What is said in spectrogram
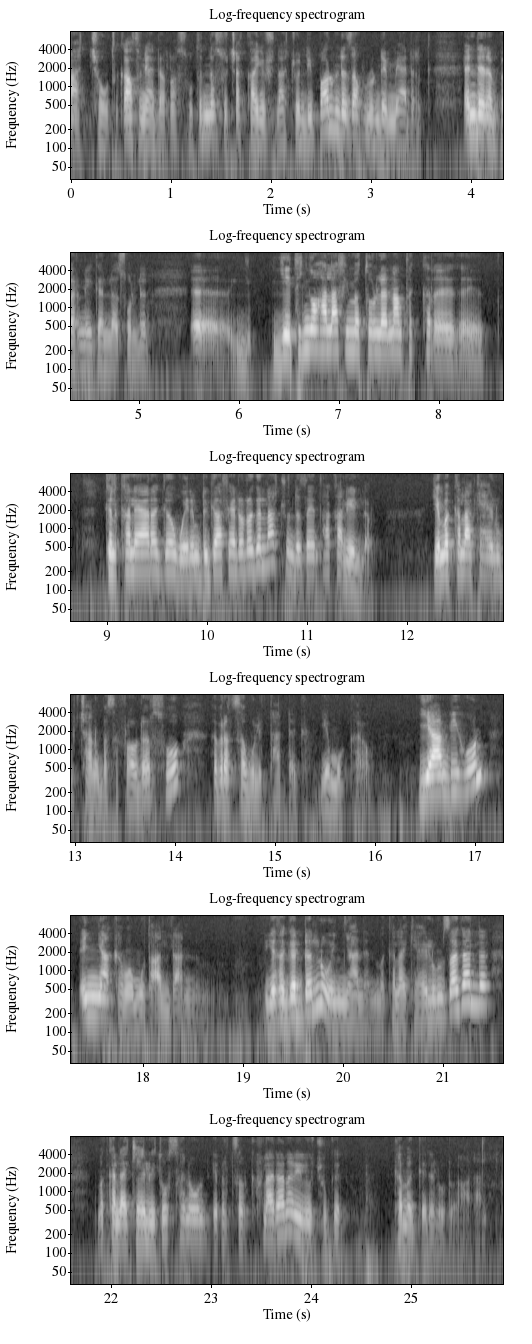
ናቸው ጥቃቱን ያደረሱት እነሱ ጨካኞች ናቸው እንዲባሉ እንደዛ ሁሉ እንደሚያደርግ እንደነበር ነው የገለጹልን። የትኛው ኃላፊ መጥቶ ለእናንተ ክልከላ ያደረገ ወይም ድጋፍ ያደረገላችሁ እንደዚ አይነት አካል የለም። የመከላከያ ኃይሉ ብቻ ነው በስፍራው ደርሶ ህብረተሰቡ ሊታደግ የሞከረው። ያም ቢሆን እኛ ከመሞት አልዳንም። እየተገደልነው እኛ ነን። መከላከያ ኃይሉም እዛ አለ። መከላከያ ኃይሉ የተወሰነውን የህብረተሰብ ክፍል አዳነ፣ ሌሎቹ ግን ከመገደል ወደ ኋላ አላሉ።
